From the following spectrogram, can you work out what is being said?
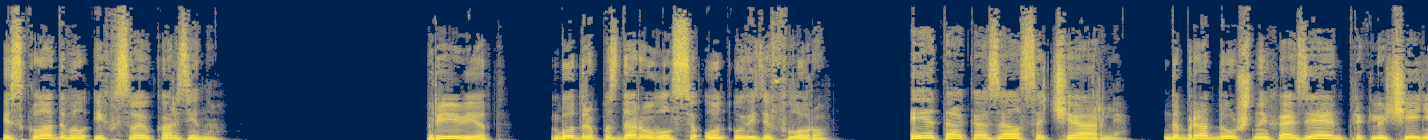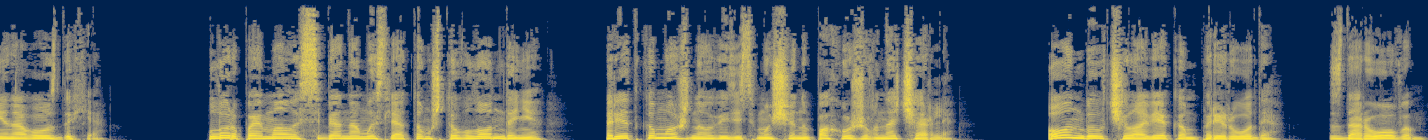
и складывал их в свою корзину. «Привет», — бодро поздоровался он, увидев Флору. Это оказался Чарли, добродушный хозяин приключений на воздухе. Флора поймала себя на мысли о том, что в Лондоне редко можно увидеть мужчину, похожего на Чарли. Он был человеком природы, здоровым,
